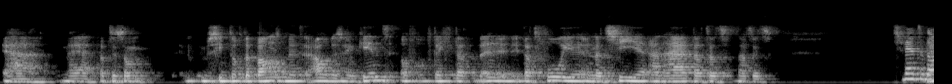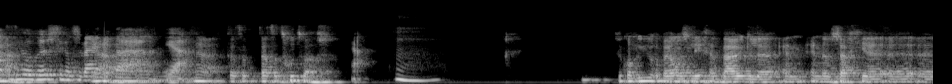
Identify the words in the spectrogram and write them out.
Ja, nou ja, dat is dan misschien toch de band met ouders en kind. Of, of dat je dat, eh, dat voel je en dat zie je aan haar, dat het. Dat het ze werd ook altijd heel rustig als wij er waren. Ja, ja dat, het, dat het goed was. Ja. Hmm. Ze kon uren bij ons liggen, buidelen en, en dan zag je. Uh,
